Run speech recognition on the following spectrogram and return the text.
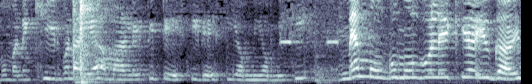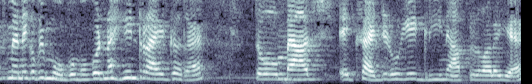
मम्मा ने खीर बनाई है हमारे लिए इतनी टेस्टी टेस्टी अम्मी अम्मी सी। मैं मोगो मोगो लेके आई हूँ गाइस मैंने कभी मोगो मोगो नहीं ट्राई करा है। तो मैं आज एक्साइटेड हुई ये ग्रीन एप्पल वाला ही है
